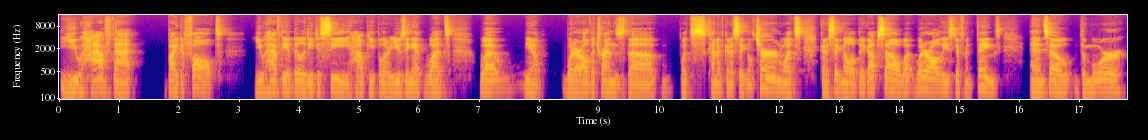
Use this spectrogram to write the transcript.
you have that by default you have the ability to see how people are using it, what what you know what are all the trends the what's kind of going to signal churn what's going to signal a big upsell what what are all these different things? And so the more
